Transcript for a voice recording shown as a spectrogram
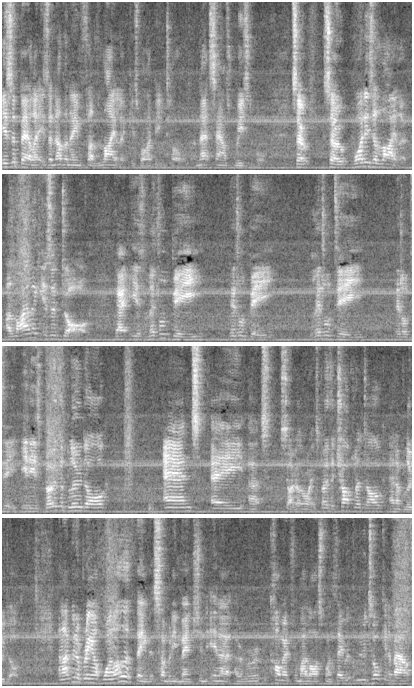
Isabella is another name for lilac, is what I'm being told. And that sounds reasonable. So, so what is a lilac? A lilac is a dog that is little b, little b, little d, little d. It is both a blue dog and a, uh, sorry, not it's both a chocolate dog and a blue dog. And I'm going to bring up one other thing that somebody mentioned in a, a comment from my last one. They, we were talking about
